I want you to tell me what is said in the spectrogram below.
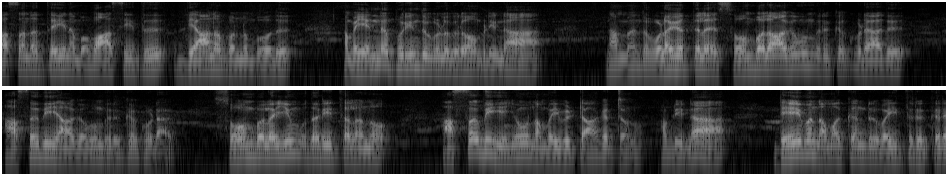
வசனத்தை நம்ம வாசித்து தியானம் பண்ணும்போது நம்ம என்ன புரிந்து கொள்கிறோம் அப்படின்னா நம்ம இந்த உலகத்தில் சோம்பலாகவும் இருக்கக்கூடாது அசதியாகவும் இருக்கக்கூடாது. சோம்பலையும் உதறித்தலணும் அசதியையும் நம்மை விட்டு அகற்றணும். அப்படின்னா தேவன் நமக்கென்று வைத்திருக்கிற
